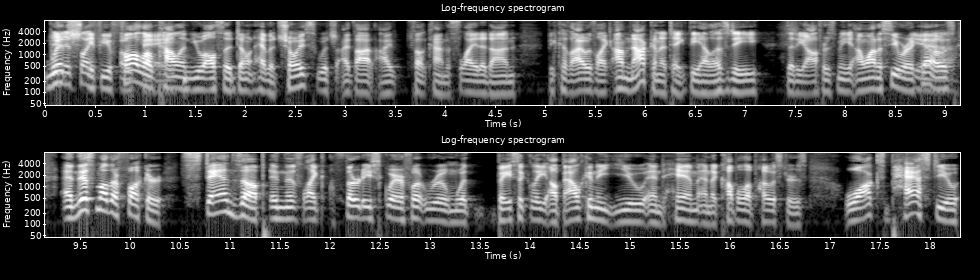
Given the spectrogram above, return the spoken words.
Which, like, if you follow okay. Colin, you also don't have a choice, which I thought I felt kind of slighted on because I was like, I'm not going to take the LSD that he offers me. I want to see where it Yeah. goes. And this motherfucker stands up in this like 30 square foot room with basically a balcony, you and him, and a couple of posters. Walks past you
